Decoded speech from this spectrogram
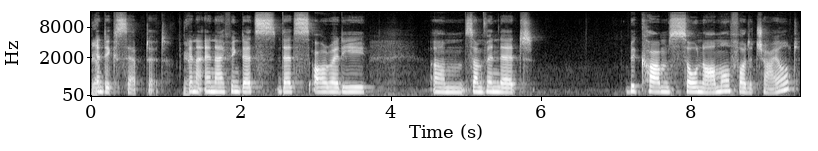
yeah. and accept it. Yeah. And and I think that's that's already um, something that becomes so normal for the child,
